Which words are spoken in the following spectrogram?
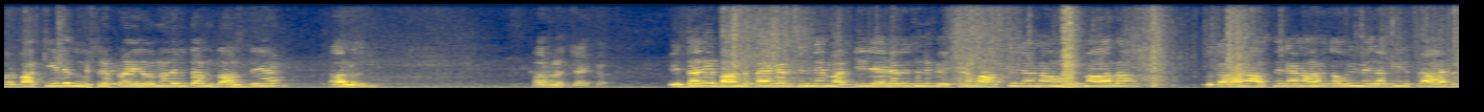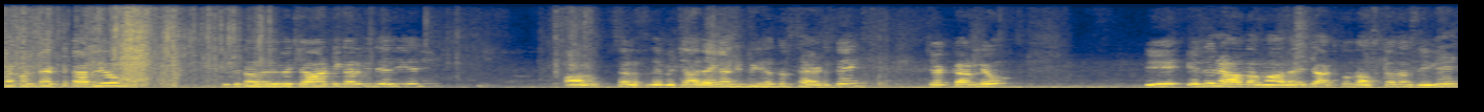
ਔਰ ਬਾਕੀ ਜਿਹੜੇ ਦੂਸਰੇ ਪ੍ਰਾਈਸ ਉਹਨਾਂ ਦੇ ਵੀ ਤੁਹਾਨੂੰ ਦੱਸਦੇ ਆ। ਆ ਲਓ ਜੀ। ਕਰ ਲਓ ਚੈੱਕ ਇਦਾਂ ਦੇ ਬੰਦ ਪੈਕਟ ਜਿੰਨੇ ਮਰਜ਼ੀ ਲੈ ਲਓ, ਕਿਸੇ ਨੇ ਵੇਚਣ ਵਾਸਤੇ ਲੈਣਾ ਹੋਵੇ ਮਾਲ, ਦੁਕਾਨ ਵਾਸਤੇ ਲੈਣਾ ਹੋਵੇ ਤਾਂ ਉਹ ਵੀ ਮੇਰਾ ਵੀਰ ਭਰਾ ਸਾਡੇ ਨਾਲ ਕੰਟੈਕਟ ਕਰ ਲਿਓ। ਇੱਕ ਤਾਂ ਦੇ ਵਿੱਚ ਆਹ ਆਰਟੀਕਲ ਵੀ ਦੇ ਦਈਏ ਜੀ। ਆ ਲਓ ਸੈਲਫ ਦੇ ਵਿੱਚ ਆ ਰਹੇਗਾ ਸੀ ਪੀਸ ਇੱਧਰ ਸਾਈਡ ਤੇ ਚੈੱਕ ਕਰ ਲਿਓ। ਇਹ ਇਹਦੇ ਨਾਲ ਦਾ ਮਾਲ ਹੈ, ਇਹ 'ਚ 8 ਤੋਂ 10 ਕਲਰ ਸੀਗੇ।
